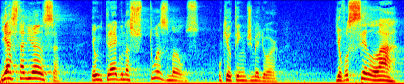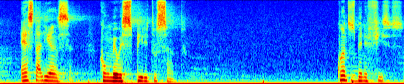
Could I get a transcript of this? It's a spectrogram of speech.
E esta aliança eu entrego nas tuas mãos o que eu tenho de melhor, e eu vou selar esta aliança com o meu Espírito Santo. Quantos benefícios!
